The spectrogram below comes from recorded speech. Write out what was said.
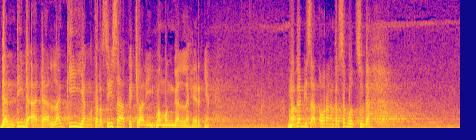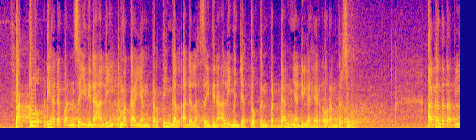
dan tidak ada lagi yang tersisa kecuali memenggal lehernya maka di saat orang tersebut sudah takluk di hadapan Sayyidina Ali maka yang tertinggal adalah Sayyidina Ali menjatuhkan pedangnya di leher orang tersebut. Akan tetapi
